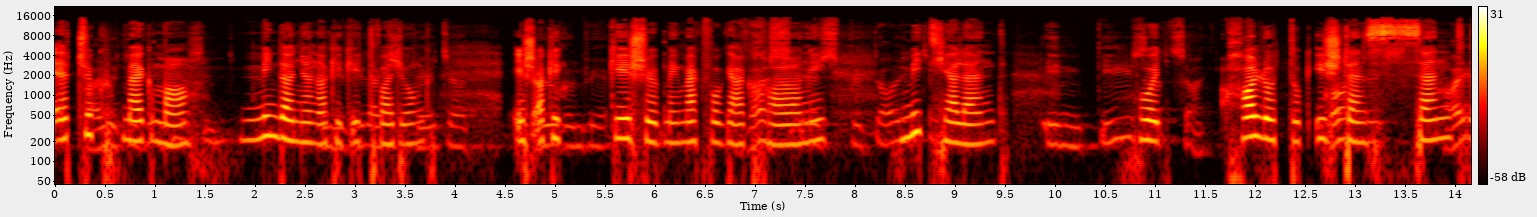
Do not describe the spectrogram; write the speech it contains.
Értsük meg ma, mindannyian, akik itt vagyunk, és akik később még meg fogják hallani, mit jelent, hogy hallottuk Isten szent,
